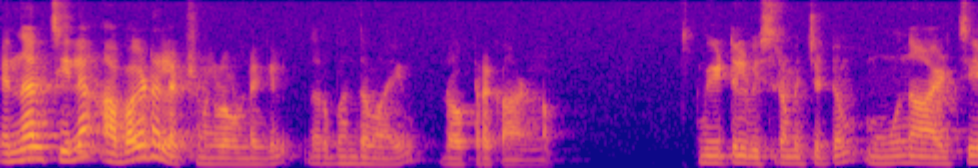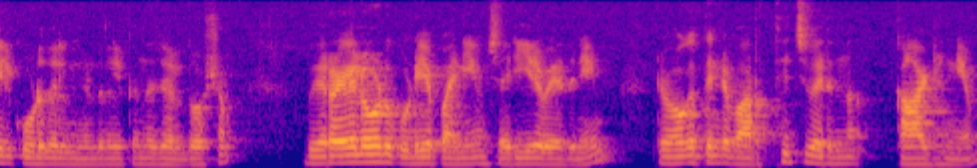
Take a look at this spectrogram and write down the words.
എന്നാൽ ചില അപകട ലക്ഷണങ്ങളുണ്ടെങ്കിൽ നിർബന്ധമായും ഡോക്ടറെ കാണണം. വീട്ടിൽ വിശ്രമിച്ചിട്ടും മൂന്നാഴ്ചയിൽ കൂടുതൽ നീണ്ടു നിൽക്കുന്ന ജലദോഷം വിറയലോട് കൂടിയ പനിയും ശരീരവേദനയും രോഗത്തിന്റെ വർദ്ധിച്ചു വരുന്ന കാഠിന്യം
